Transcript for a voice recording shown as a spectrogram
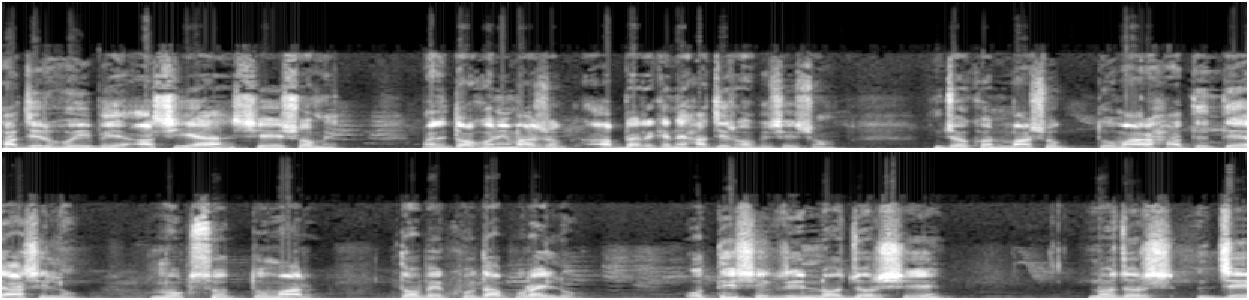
হাজির হইবে আসিয়া সে সমে। মানে তখনই মাসুক আপনার এখানে হাজির হবে সেই সম। যখন মাসুক তোমার হাতেতে আসিল, মকসুদ তোমার তবে ক্ষুধা পুরাইল। অতি শীঘ্রই নজর সে, নজর যে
